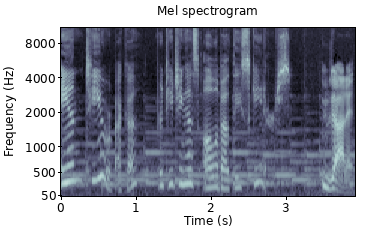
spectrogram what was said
and to you, Rebecca, for teaching us all about these skaters. You got it.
